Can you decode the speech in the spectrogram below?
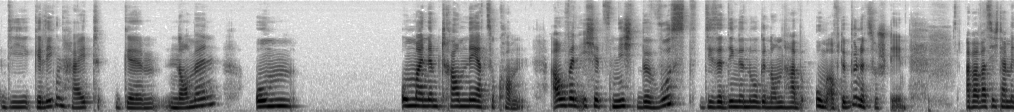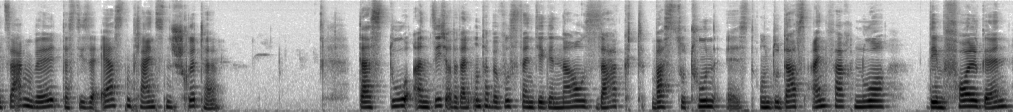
die Gelegenheit genommen, um um meinem Traum näher zu kommen. Auch wenn ich jetzt nicht bewusst diese Dinge nur genommen habe, um auf der Bühne zu stehen. Aber was ich damit sagen will, dass diese ersten kleinsten Schritte, dass du an sich oder dein Unterbewusstsein dir genau sagt, was zu tun ist. Und du darfst einfach nur dem folgen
